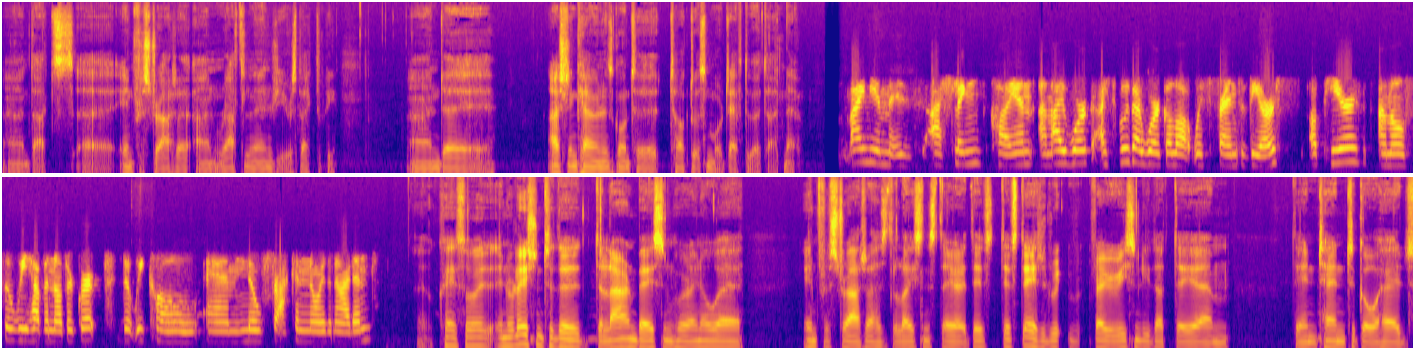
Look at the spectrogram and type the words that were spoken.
and that's uh, Infrastrata and Rathlin Energy respectively. And Ashling Cowan is going to talk to us in more depth about that now. My name is Ashling Cowan, and I work. I suppose I work a lot with Friends of the Earth up here, and also we have another group that we call um, No Fracking Northern Ireland. Okay, so in relation to the the Larne Basin, where I know uh, Infrastrata has the license there, they've they've stated re- very recently that they um they intend to go ahead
